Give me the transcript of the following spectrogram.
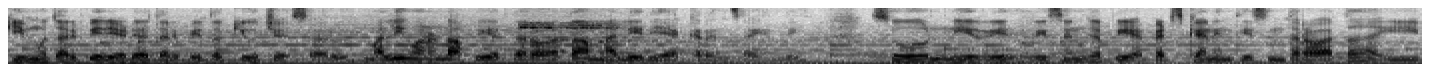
కీమోథెరపీ రేడియోథెరపీతో క్యూర్ చేశారు. మళ్ళీ వన్ అండ్ హాఫ్ ఇయర్ తర్వాత మళ్ళీ రీఅకరెన్స్ అయింది. సో నీ రీసెంట్గా పెట్ స్కానింగ్ తీసిన తర్వాత ఈ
